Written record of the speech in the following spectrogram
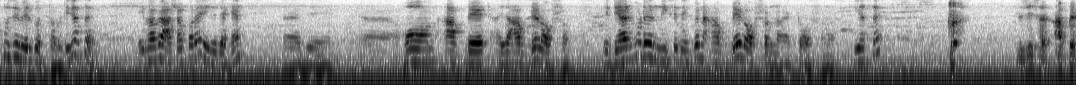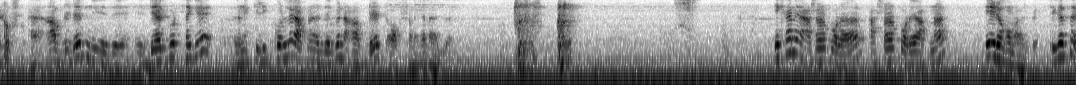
খুঁজে বের করতে হবে ঠিক আছে? এইভাবে আসার পরে এই যে দেখেন যে হোম আপডেট এই যে আপডেট অপশন এই ড্যাশবোর্ডের নিচে দেখবেন আপডেট অপশন নামে একটা অপশন আছে। কি আছে? জি স্যার আপডেট অপশন হ্যাঁ আপডেটের যে ড্যাশবোর্ড থেকে এখানে ক্লিক করলে আপনারা দেখবেন আপডেট অপশন এখানে আসবেন এখানে আসার পর আর আসার পরে আপনার এইরকম আসবে ঠিক আছে?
